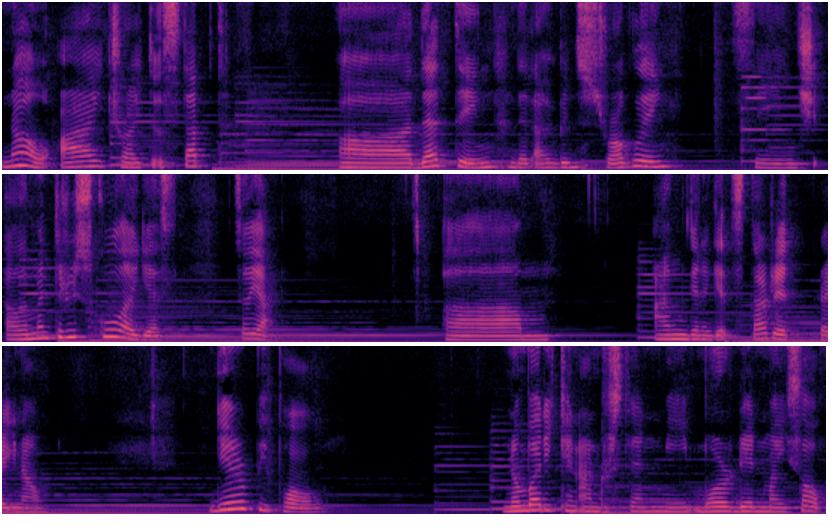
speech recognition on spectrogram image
now I try to accept uh, that thing that I've been struggling since elementary school I guess. So yeah. Um I'm gonna get started right now dear people Nobody can understand me more than myself.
